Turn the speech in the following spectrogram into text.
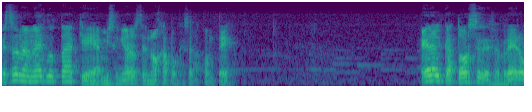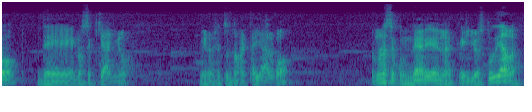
Esta es una anécdota que a mi señora se enoja porque se la conté. Era el 14 de febrero de no sé qué año, 1990 y algo, en una secundaria en la que yo estudiaba.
